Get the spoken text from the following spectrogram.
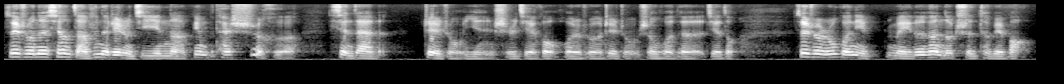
所以说呢，像咱们的这种基因呢，并不太适合现在的这种饮食结构，或者说这种生活的节奏。所以说，如果你每顿饭都吃的特别饱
